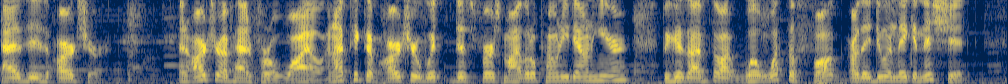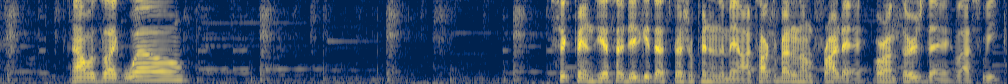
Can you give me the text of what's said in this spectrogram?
as is Archer. And Archer I've had for a while. And I picked up Archer with this first My Little Pony down here because I thought, well, what the fuck are they doing making this shit? And I was like, well... Sick pins. Yes, I did get that special pin in the mail. I talked about it on Friday or on Thursday last week.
